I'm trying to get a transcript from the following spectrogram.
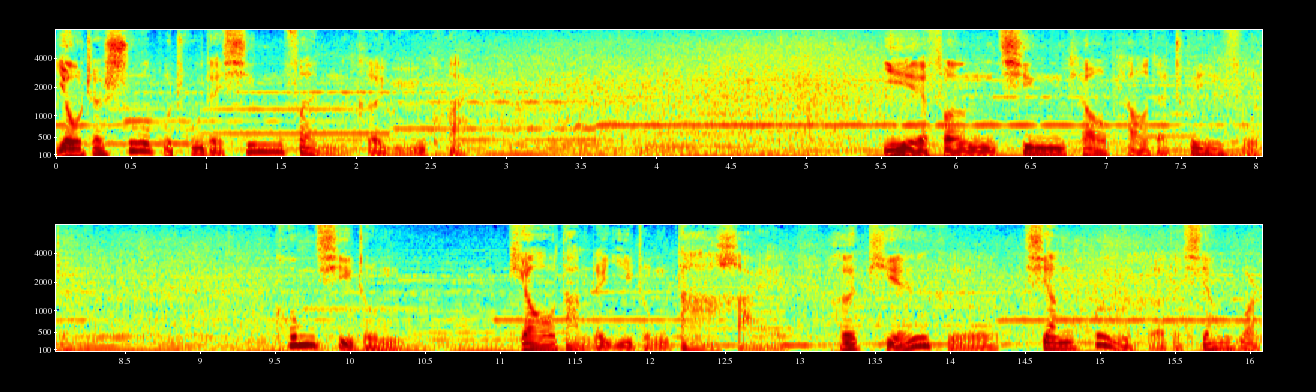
有着说不出的兴奋和愉快。夜风轻飘飘地吹拂着，空气中飘荡着一种大海和田河相混合的香味儿。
